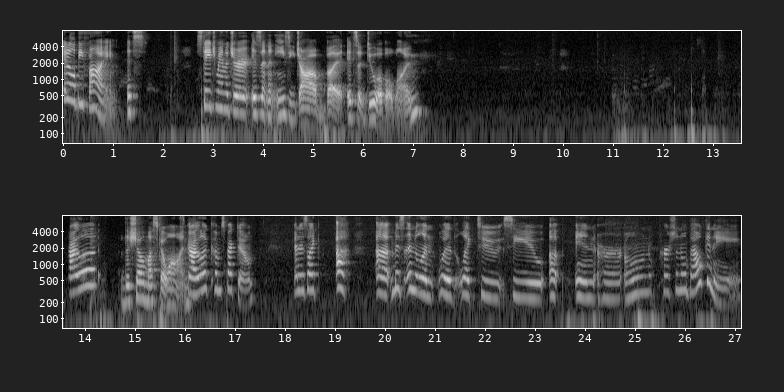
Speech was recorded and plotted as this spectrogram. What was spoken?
It'll be fine. It's stage manager isn't an easy job, but it's a doable one. Skylla, The show must go on. Skylla comes back down, and is like, ah, uh, Miss Endelyn would like to see you up in her own personal balcony.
